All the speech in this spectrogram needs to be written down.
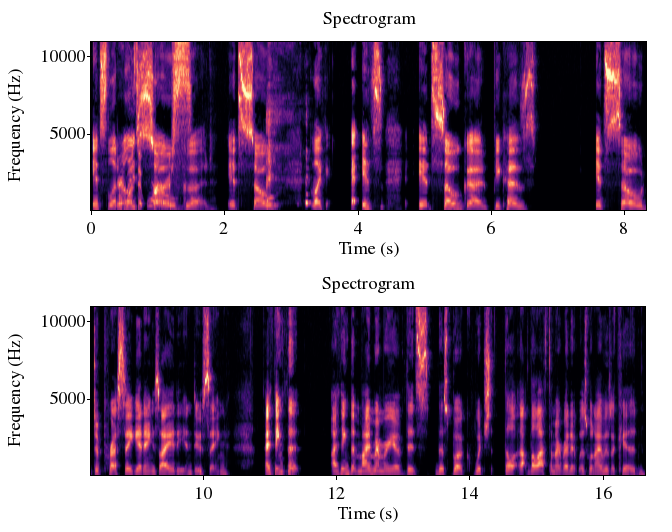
It's literally it so good. It's so like it's it's so good because it's so depressing and anxiety inducing. I think that I think that my memory of this this book, which the the last time I read it was when I was a kid,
